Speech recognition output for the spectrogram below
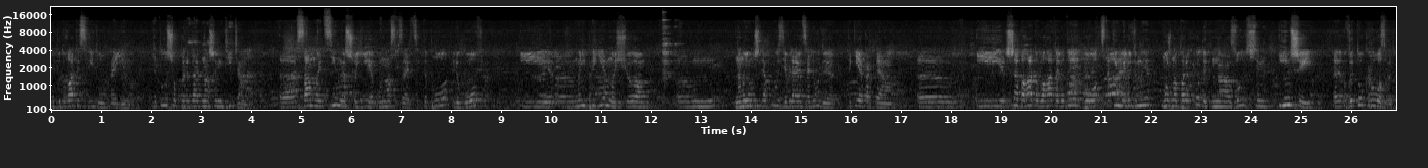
побудувати світлу Україну, для того, щоб передати нашим дітям саме цінне, що є у нас в серці тепло, любов. І е, мені приємно, що ем, на моєму шляху з'являються люди, такі як Артем. Е, і ще багато-багато людей, бо з такими людьми можна переходити на зовсім інший е, виток розвитку.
